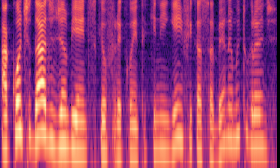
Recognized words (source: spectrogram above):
A quantidade de ambientes que eu frequento e que ninguém fica sabendo é muito grande.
